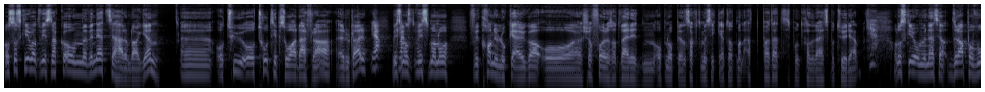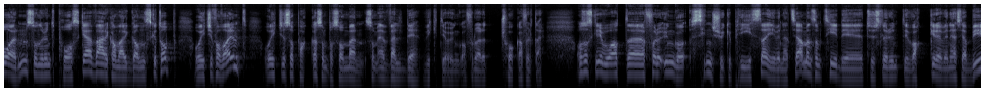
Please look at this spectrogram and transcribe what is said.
Og så skriver hun at vi snakka om Venezia her om dagen. Uh, og, to, og to tips hun har derfra. Er du klar? Ja, Hvis man, hvis man nå For vi kan jo lukke øynene og se for oss at verden åpner opp igjen sakte, men sikkert, og at man et, på et tidspunkt kan reise på tur igjen. Ja. Og da skriver hun Venezia dra på våren, sånn rundt påske. Været kan være ganske topp, og ikke for varmt, og ikke så pakka som på sommeren, som er veldig viktig å unngå, for da er det tjåka fullt der. Og så skriver hun at eh, for å unngå sinnssyke priser i Venezia, men samtidig tusle rundt i vakre Venezia by,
